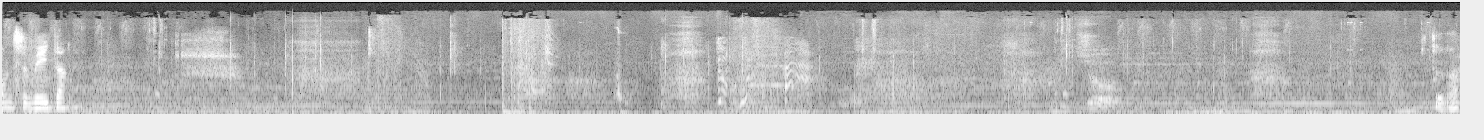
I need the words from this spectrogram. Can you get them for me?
Come to me, Dan. Dunno.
